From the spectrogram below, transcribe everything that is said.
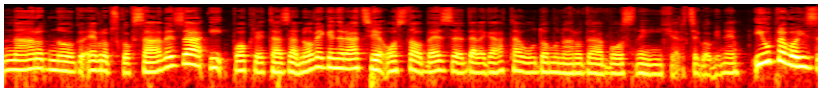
Narodnog Evropskog saveza i pokreta za nove generacije ostao bez delegata u Domu Domu naroda Bosne i Hercegovine. I upravo iz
